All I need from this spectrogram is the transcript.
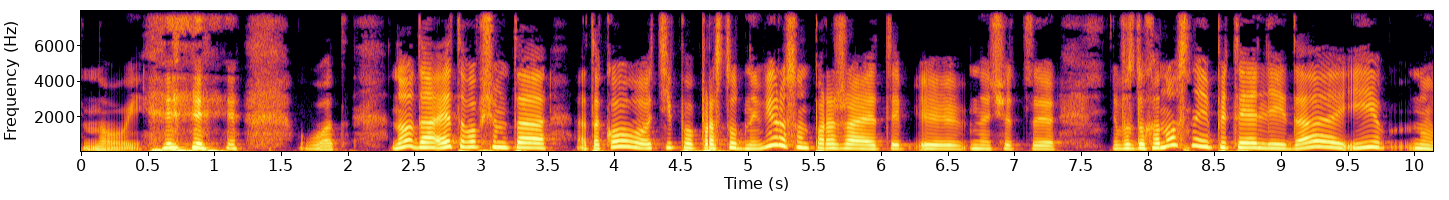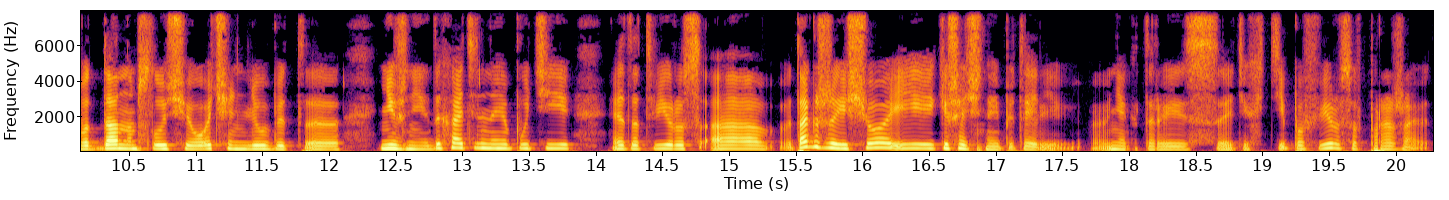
новый. вот. Но да, это, в общем-то, такого типа простудный вирус, он поражает, и, значит, э, воздухоносные эпителии, да, и, ну, вот в данном случае очень любит э, нижние дыхательные пути этот вирус, а также еще и кишечные эпителии. Некоторые из этих типов вирусов поражают.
